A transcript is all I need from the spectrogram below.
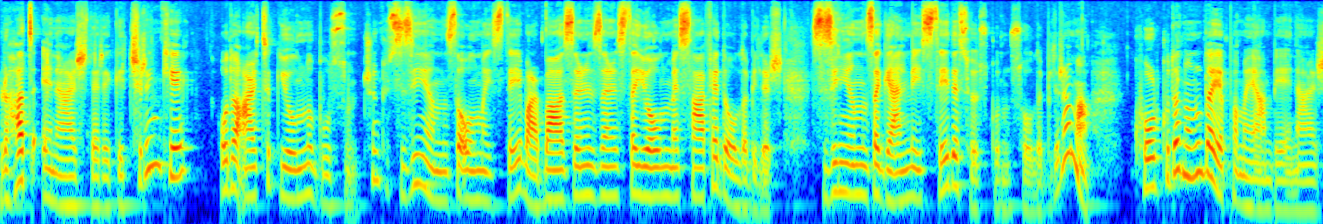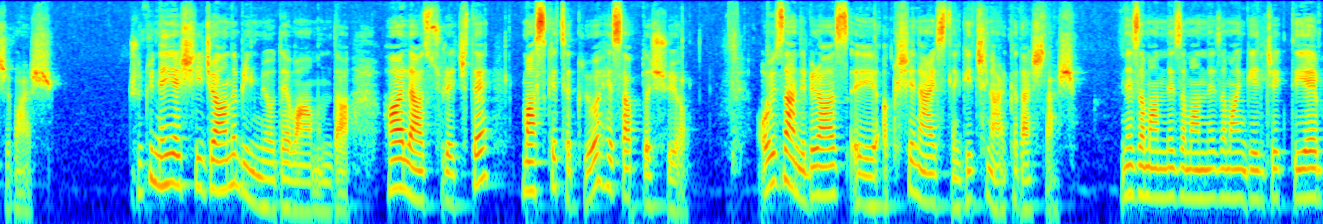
rahat enerjilere geçirin ki o da artık yolunu bulsun. Çünkü sizin yanınızda olma isteği var. Bazılarınız arasında yol mesafe de olabilir. Sizin yanınıza gelme isteği de söz konusu olabilir ama korkudan onu da yapamayan bir enerji var. Çünkü ne yaşayacağını bilmiyor devamında. Hala süreçte maske takıyor, hesaplaşıyor. O yüzden de biraz e, akış enerjisine geçin arkadaşlar. Ne zaman ne zaman ne zaman gelecek diye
